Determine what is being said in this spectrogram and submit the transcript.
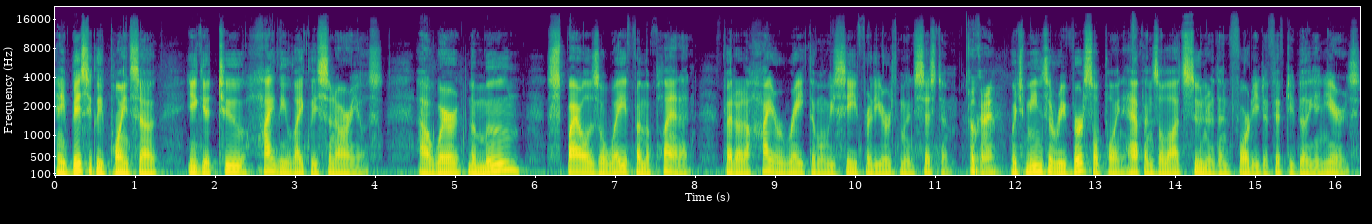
And he basically points out you get two highly likely scenarios uh, where the moon spirals away from the planet, but at a higher rate than what we see for the Earth moon system Okay. which means the reversal point happens a lot sooner than 40 to 50 billion years.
